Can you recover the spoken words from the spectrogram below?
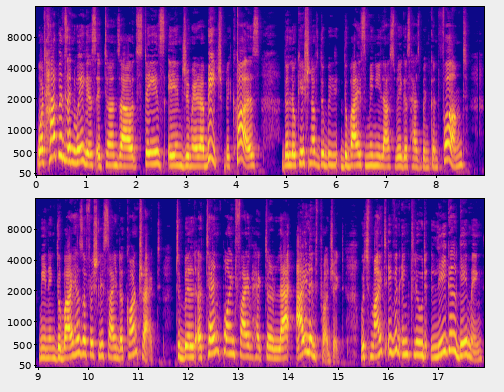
what happens in Vegas, it turns out, stays in Jumeirah Beach because the location of Dubai's mini Las Vegas has been confirmed, meaning Dubai has officially signed a contract to build a 10.5 hectare la- island project, which might even include legal gaming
